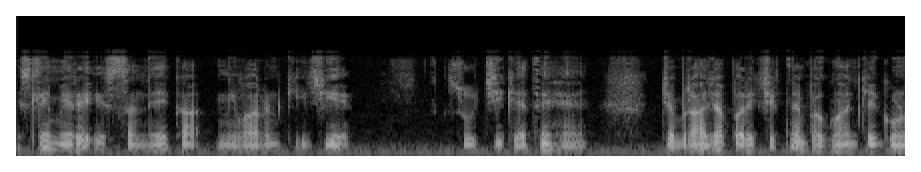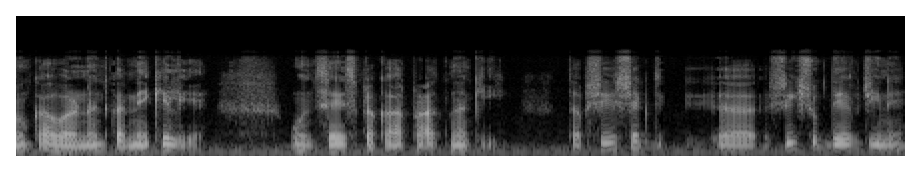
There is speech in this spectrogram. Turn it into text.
इसलिए मेरे इस संदेह का निवारण कीजिए। सूची कहते हैं, जब राजा परीक्षित ने भगवान के गुणों का वर्णन करने के लिए उनसे इस प्रकार प्रार्थना की, तब शीर्षक श्री सुखदेव जी ने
